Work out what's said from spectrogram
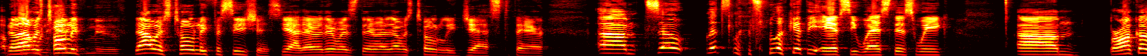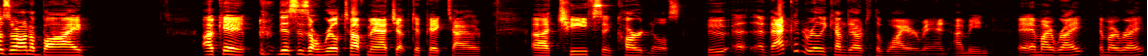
No, that was totally move. that was totally facetious. Yeah, there there was there that was totally jest there. Um, so let's let's look at the AFC West this week. Um, Broncos are on a bye. Okay, this is a real tough matchup to pick, Tyler. Uh, Chiefs and Cardinals. Who uh, that could really come down to the wire, man. I mean, am I right? Am I right?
